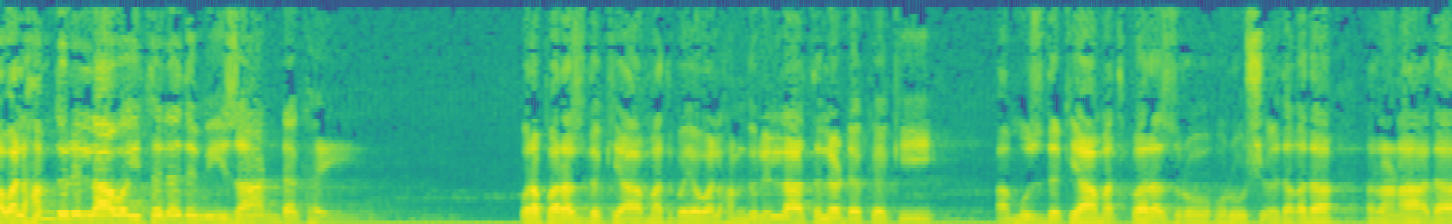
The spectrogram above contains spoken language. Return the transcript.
او الحمدلله ویتل د میزان ډکای ور پرز د قیامت به او الحمدلله تل ډک کی اموز د قیامت پرز روح روش دغه دا رڼا دا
